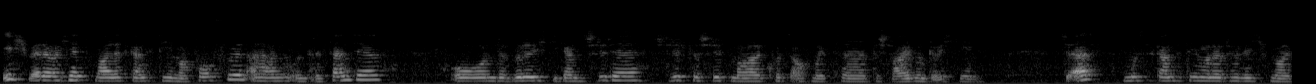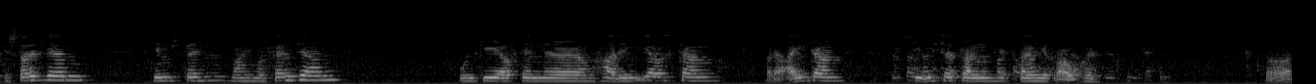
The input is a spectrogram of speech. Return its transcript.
Ich werde euch jetzt mal das ganze Thema vorführen anhand unseres Fernsehers und würde ich die ganzen Schritte Schritt für Schritt mal kurz auch mit äh, beschreiben und durchgehen. Zuerst muss das ganze Thema natürlich mal gestartet werden. Dementsprechend mache ich mal Fernseher an und gehe auf den äh, HDMI-Ausgang oder Eingang, den ich sozusagen jetzt da hier brauche. So,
